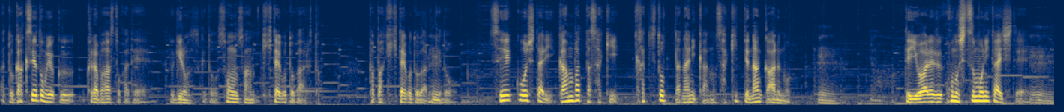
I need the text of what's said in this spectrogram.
あと学生ともよくクラブハウスとかで議論ですけど孫さん聞きたいことがあると。パパ聞きたいことがあるけど、成功したり頑張った先勝ち取った何かの先って何かあるの？うんって言われるこの質問に対してうん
